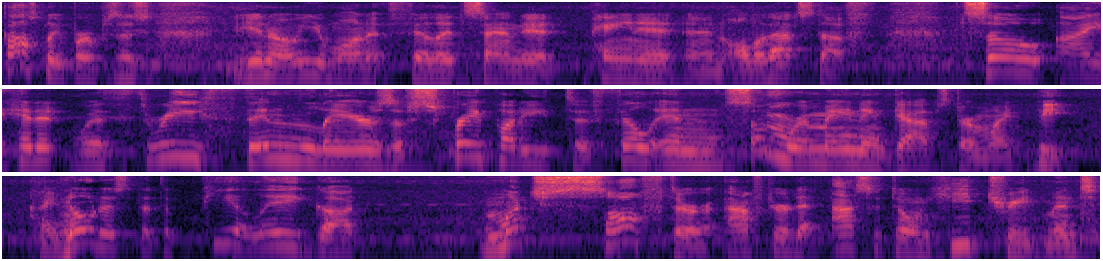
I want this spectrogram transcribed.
cosplay purposes, you know, you want it, fill it, sand it, paint it, and all of that stuff. So I hit it with three thin layers of spray putty to fill in some remaining gaps there might be. I noticed that the PLA got much softer after the acetone heat treatment,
